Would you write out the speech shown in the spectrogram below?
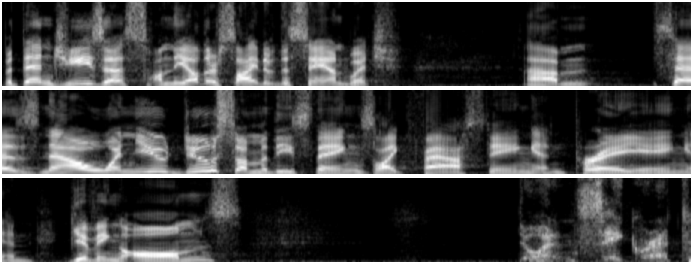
But then Jesus, on the other side of the sandwich, um, says, Now, when you do some of these things like fasting and praying and giving alms, do it in secret.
